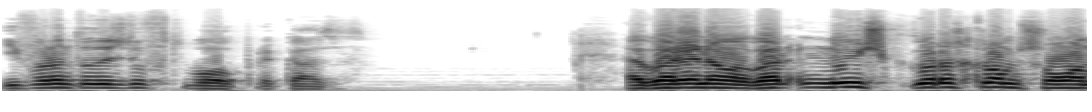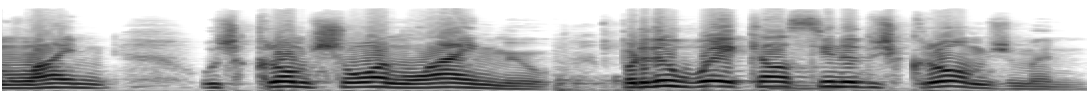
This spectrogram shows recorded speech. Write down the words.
E foram todas do futebol, por acaso. Agora não, agora, nos, agora os cromos são online. Os cromos são online, meu. Perdeu bem aquela cena dos cromos, mano.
